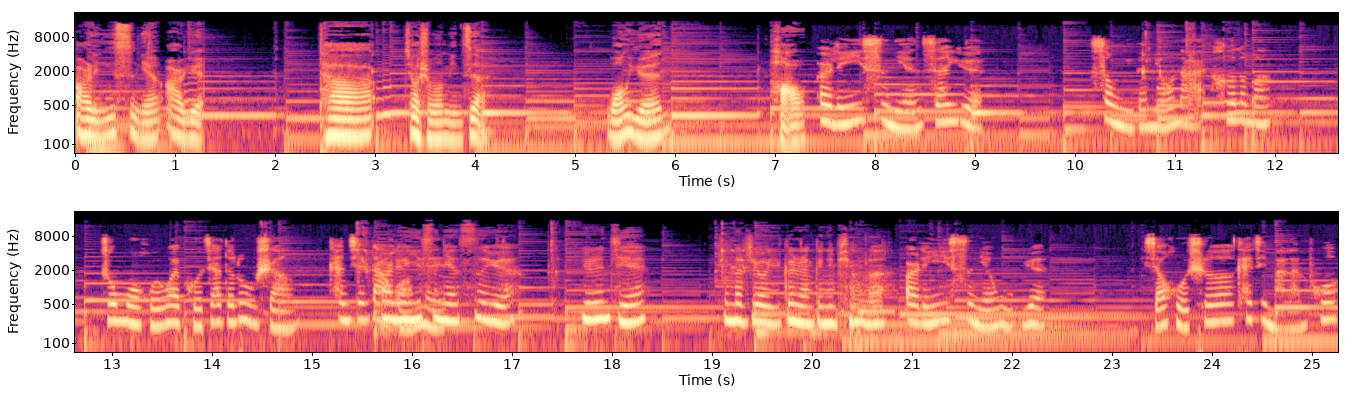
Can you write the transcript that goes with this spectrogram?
二零一四年二月，他叫什么名字？王源。好。二零一四年三月，送你的牛奶喝了吗？周末回外婆家的路上，看见大。二零一四年四月，愚人节，真的只有一个人给你评论。二零一四年五月，小火车开进马兰坡，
